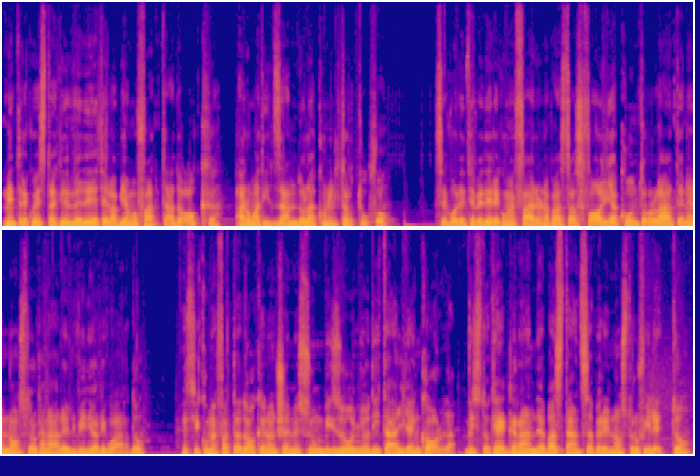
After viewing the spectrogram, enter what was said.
Mentre questa che vedete l'abbiamo fatta ad hoc, aromatizzandola con il tartufo. Se volete vedere come fare una pasta sfoglia, controllate nel nostro canale il video a riguardo. E siccome è fatta ad hoc non c'è nessun bisogno di taglia e incolla, visto che è grande abbastanza per il nostro filetto.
